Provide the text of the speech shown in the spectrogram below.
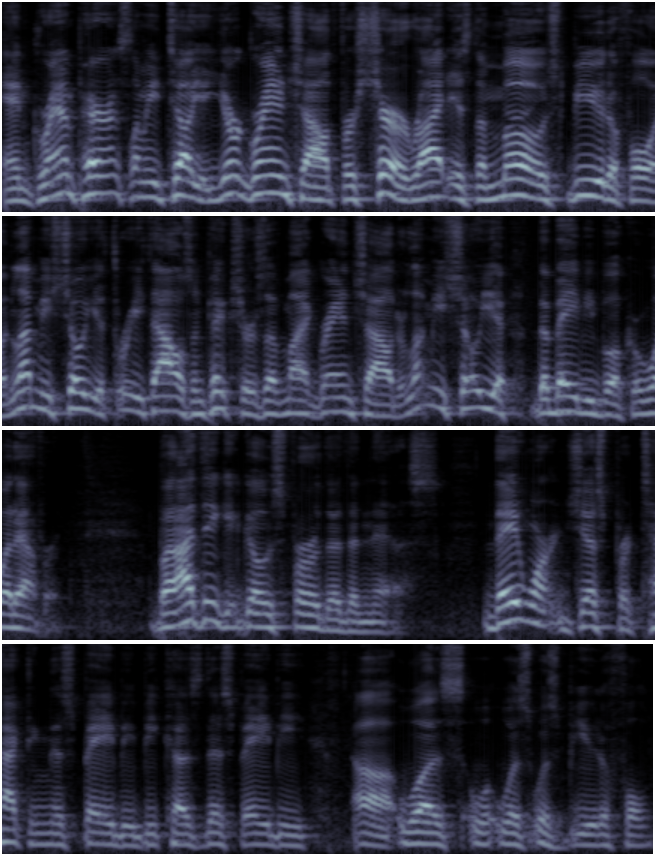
And grandparents, let me tell you, your grandchild for sure, right, is the most beautiful. And let me show you 3,000 pictures of my grandchild, or let me show you the baby book, or whatever. But I think it goes further than this. They weren't just protecting this baby because this baby uh, was, was, was beautiful,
